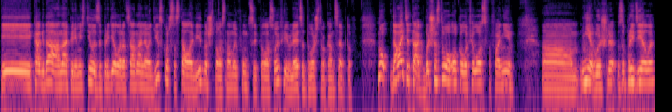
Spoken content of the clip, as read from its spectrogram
И когда она переместилась за пределы рационального дискурса, стало видно, что основной функцией философии является творчество концептов. Ну, давайте так, большинство около философов, они э, не вышли за пределы, э,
